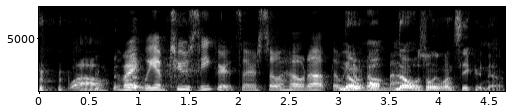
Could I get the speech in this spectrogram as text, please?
wow. Right, we have two secrets that are still held up that we no, don't know about. no, it's only one secret now.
